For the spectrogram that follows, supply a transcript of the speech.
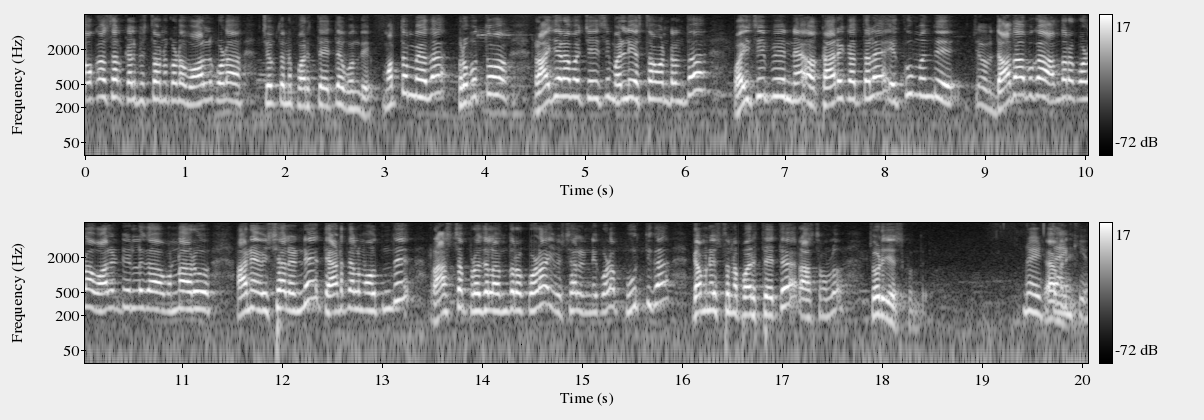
అవకాశాలు కల్పిస్తామని కూడా వాళ్ళు కూడా చెబుతున్న పరిస్థితి అయితే ఉంది. మొత్తం మీద ప్రభుత్వం రాజీనామా చేసి మళ్ళీ ఇస్తామంటంతో వైసీపీ కార్యకర్తలే ఎక్కువ మంది దాదాపుగా అందరూ కూడా వాలంటీర్లుగా ఉన్నారు అనే విషయాలన్నీ తేటతెల్లమవుతుంది రాష్ట్ర ప్రజలందరూ కూడా ఈ విషయాలన్నీ కూడా పూర్తిగా గమనిస్తున్న పరిస్థితి అయితే రాష్ట్రంలో చోటు చేసుకుంది. రైట్ థ్యాంక్ యూ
